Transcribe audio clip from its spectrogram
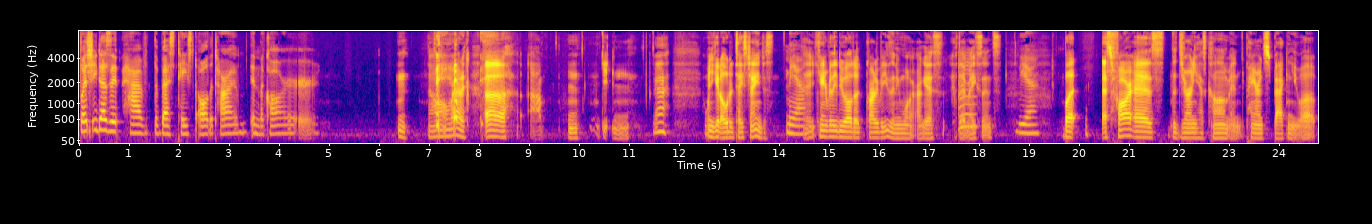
but she doesn't have the best taste all the time in the car or Alrighty. uh, mm, getting, yeah. When you get older, taste changes. yeah. You can't really do all the Cardi B's anymore, I guess, if that makes sense. Yeah. But as far as the journey has come and parents backing you up,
